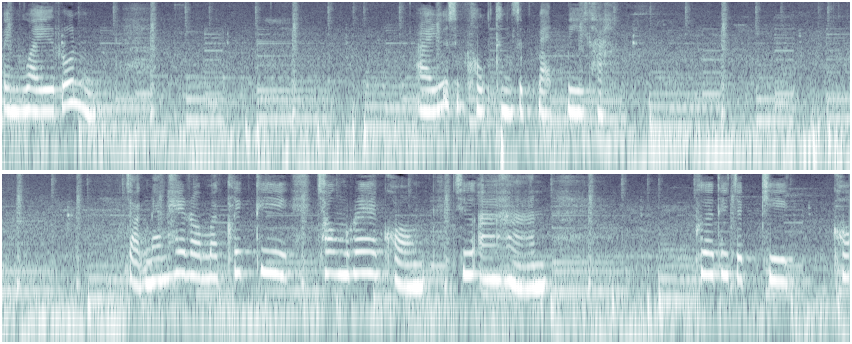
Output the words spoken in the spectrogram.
เป็นวัยรุ่น อายุ 16-18 ปีค่ะจากนั้นให้เรามาคลิกที่ช่องแรกของชื่ออาหาร เพื่อที่จะคลิก ข้อ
